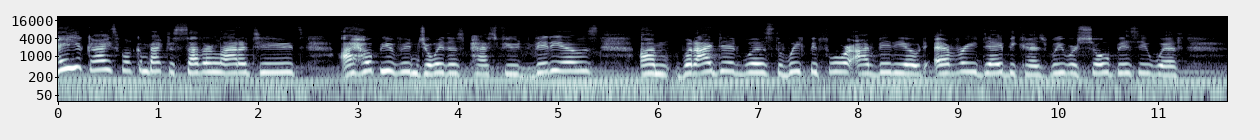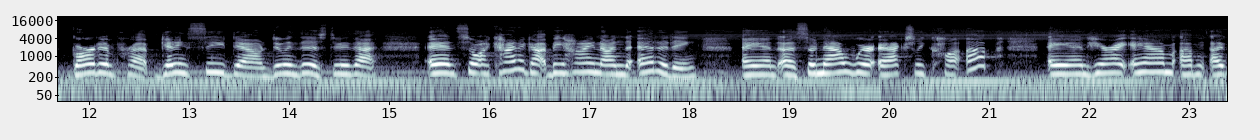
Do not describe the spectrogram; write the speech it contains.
Hey you guys, welcome back to Southern Latitudes. I hope you've enjoyed those past few videos. Um, what I did was the week before I videoed every day because we were so busy with garden prep, getting seed down, doing this, doing that. And so I kind of got behind on the editing. And uh, so now we're actually caught up and here I am. Um, I,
